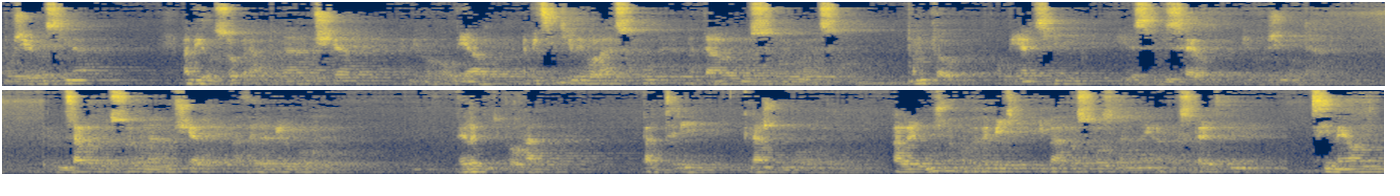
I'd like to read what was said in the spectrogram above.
Božieho Syna, aby ho zobral do náručia, aby ho objal, aby cítil jeho lásku a dal mu svoju lásku. V tomto objatí je smysel jeho života. Zavrel do svojho náručia a velebil Boha. Velebiť Boha patrí k nášmu Bohu ale možno ho byť iba ako spoznané, ako stretnutie. Simeon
